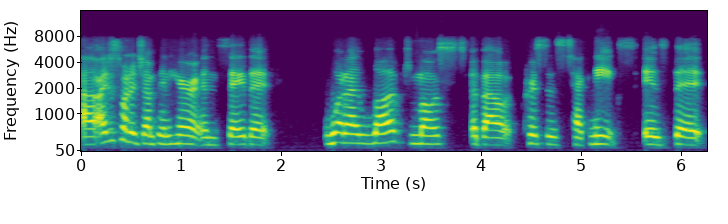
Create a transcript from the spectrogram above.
Uh, I just want to jump in here and say that what I loved most about Chris's techniques is that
